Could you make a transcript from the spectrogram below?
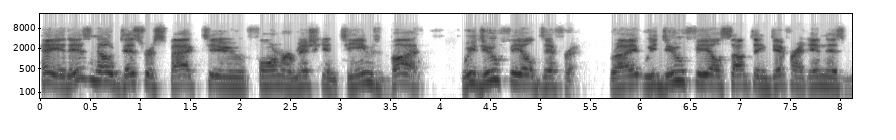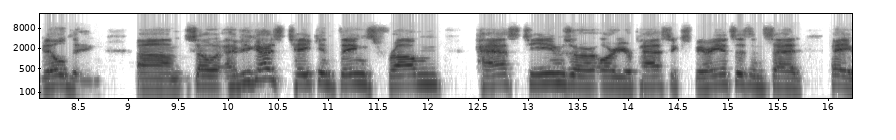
hey, it is no disrespect to former Michigan teams, but we do feel different right? We do feel something different in this building. Um, so, have you guys taken things from past teams or, or your past experiences and said, hey,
